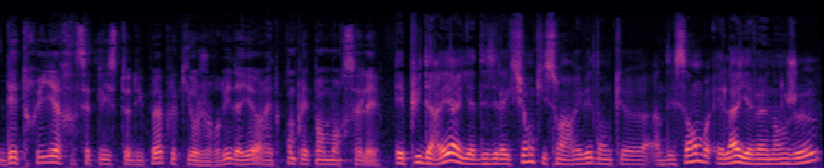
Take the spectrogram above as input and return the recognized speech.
détruire cette liste du peuple qui aujourd'hui d'ailleurs est complètement morcelée. Et puis derrière, il y a des élections qui sont arrivées donc euh, en décembre et là il y avait un enjeu,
